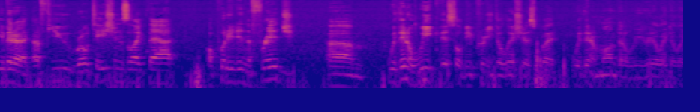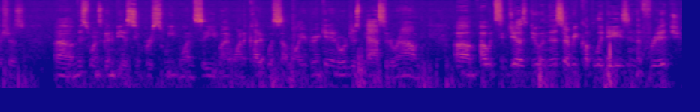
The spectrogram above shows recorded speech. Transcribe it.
give it a, a, few rotations like that. I'll put it in the fridge. Um, within a week, this will be pretty delicious, but within a month, it'll be really delicious. Um, this one's going to be a super sweet one, so you might want to cut it with something while you're drinking it or just pass it around. Um, I would suggest doing this every couple of days in the fridge.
